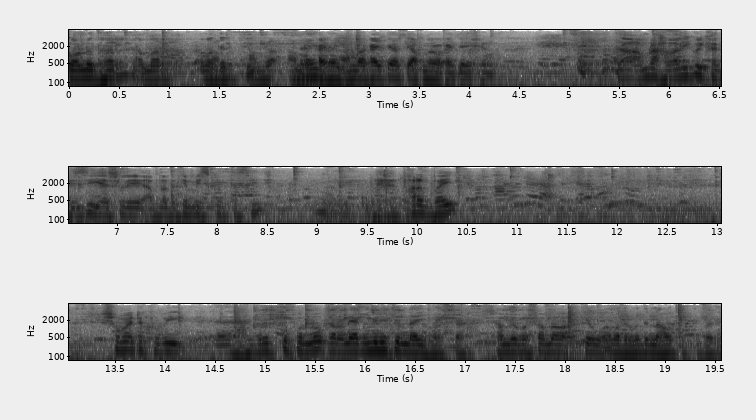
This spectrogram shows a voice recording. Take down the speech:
কর্ণধার আমার আমাদের আমরা খাইতে আসি আপনারাও খাইতে আসেন। তা আমরা হালালি কই খাইতেছি আসলে আপনাদেরকে মিস করতেছি। ফারুক ভাই সময়টা খুবই গুরুত্বপূর্ণ কারণ এক মিনিটের নাই ভরসা সামনে বসে আমরা কেউ আমাদের মধ্যে নাও থাকতে পারি।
